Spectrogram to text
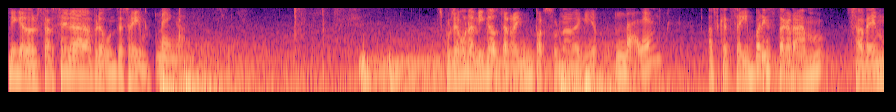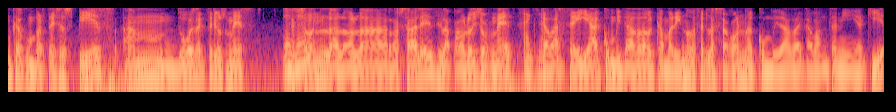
Vinga, doncs tercera pregunta, seguim. Vinga, Ens posem una mica al terreny personal aquí. vale. Els que et seguim per Instagram sabem que comparteixes pis amb dues actrius més, que Mhm. són la Lola Rosales i la Paula Jornet, Exacte. que va ser ja convidada del Camerino, de fet la segona convidada que vam tenir aquí.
